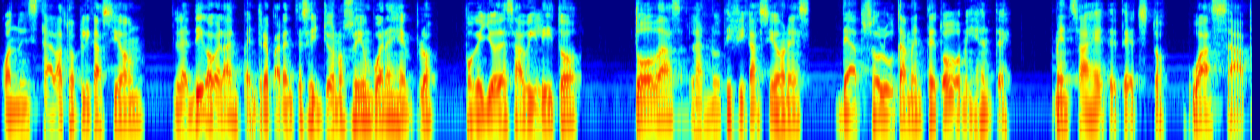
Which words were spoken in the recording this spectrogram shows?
cuando instala tu aplicación, les digo, ¿verdad? Entre paréntesis, yo no soy un buen ejemplo porque yo deshabilito todas las notificaciones de absolutamente todo, mi gente. Mensajes de texto, WhatsApp,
